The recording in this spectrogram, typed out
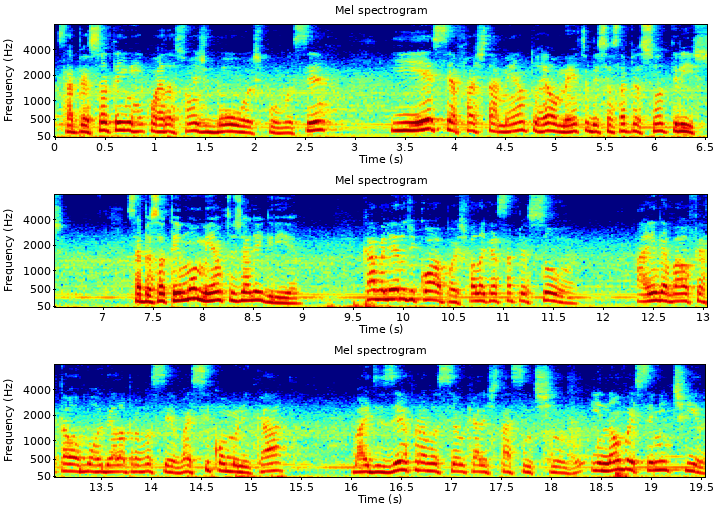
Essa pessoa tem recordações boas por você e esse afastamento realmente deixa essa pessoa triste. Essa pessoa tem momentos de alegria. Cavaleiro de Copas fala que essa pessoa ainda vai ofertar o amor dela para você, vai se comunicar, vai dizer para você o que ela está sentindo e não vai ser mentira.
